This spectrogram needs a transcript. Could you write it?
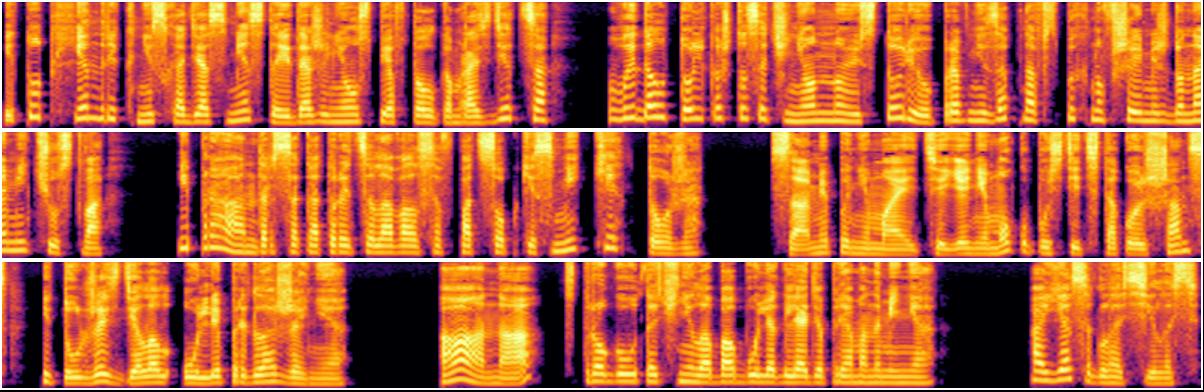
И тут Хенрик, не сходя с места и даже не успев толком раздеться, выдал только что сочиненную историю про внезапно вспыхнувшее между нами чувство. И про Андерса, который целовался в подсобке с Микки, тоже. «Сами понимаете, я не мог упустить такой шанс и тут же сделал Улли предложение». «А она?» — строго уточнила бабуля, глядя прямо на меня. А я согласилась.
